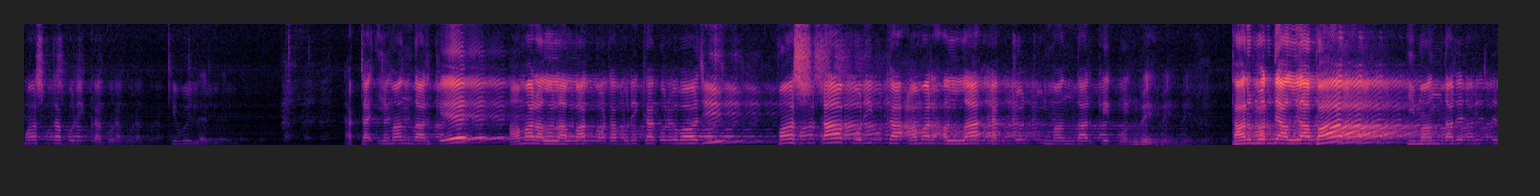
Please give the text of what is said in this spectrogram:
পাঁচটা পরীক্ষা করবে। কি বুঝলেন? একটা ইমানদারকে আমার আল্লাহ পাক কটা পরীক্ষা করবে বাবাজি? পাঁচটা পরীক্ষা আমার আল্লাহ একজন ইমানদারকে করবে। তার মধ্যে আল্লাহ পাক ইমানদারের ভিতরে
